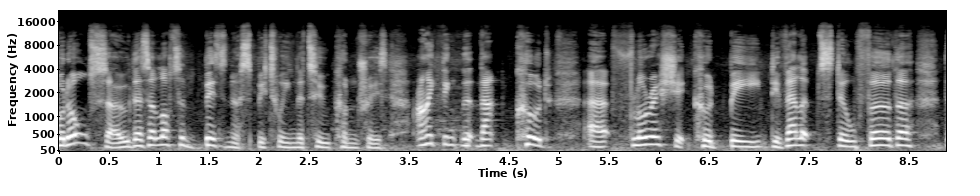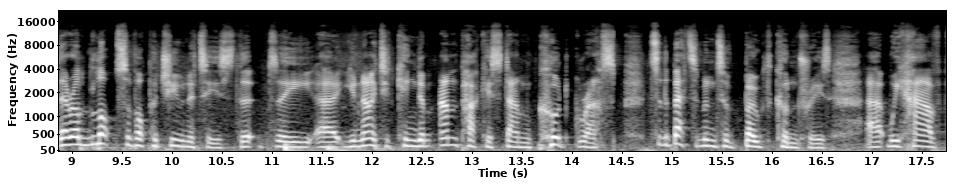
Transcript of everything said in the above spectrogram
but also there's a lot of business between the two countries. I think that that could uh, flourish, it could be developed still further. There are lots of opportunities that the uh, United Kingdom and Pakistan could grasp to the betterment of both countries. Uh, we have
